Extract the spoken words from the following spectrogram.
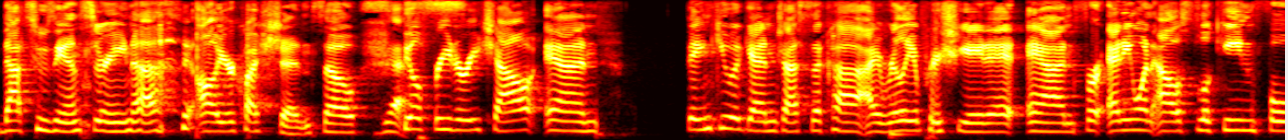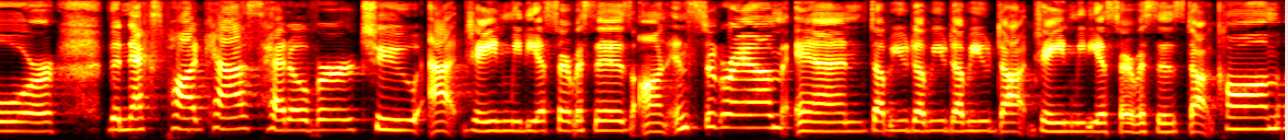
that's who's answering uh, all your questions. So Yes. feel free to reach out and Thank you again, Jessica. I really appreciate it. And for anyone else looking for the next podcast, head over to at Jane Media Services on Instagram and www.janemediaservices.com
